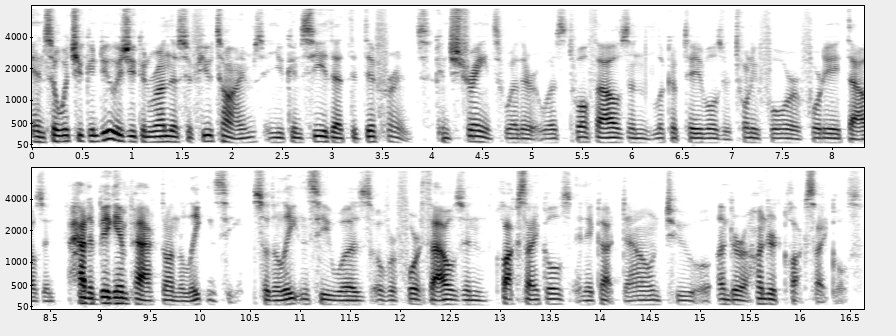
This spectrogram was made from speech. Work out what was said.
And so what you can do is you can run this a few times and you can see that the different constraints, whether it was 12,000 lookup tables or 24 or 48,000, had a big impact on the latency. So the latency was over 4,000 clock cycles and it got down to under 100 clock cycles.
